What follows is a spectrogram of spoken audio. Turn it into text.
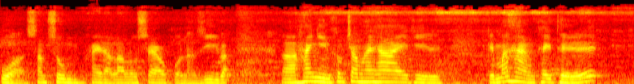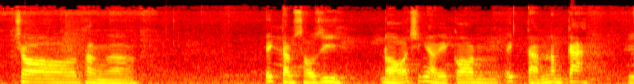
của Samsung hay là Lalocell của LG vậy. À, 2022 thì cái mã hàng thay thế cho thằng ờ, uh, X86G đó chính là cái con X85K thì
